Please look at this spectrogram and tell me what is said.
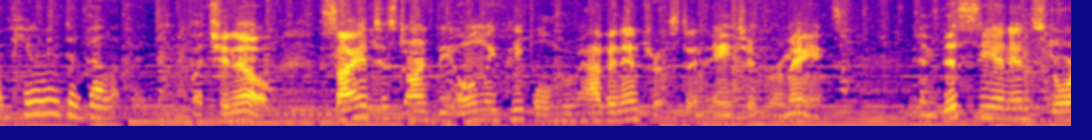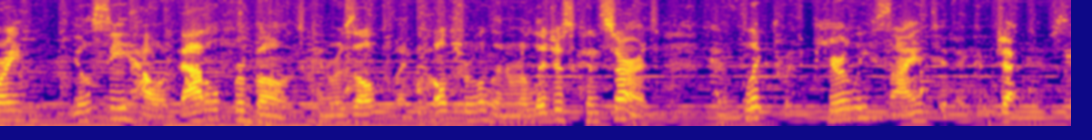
of human development. But you know, scientists aren't the only people who have an interest in ancient remains. In this CNN story, you'll see how a battle for bones can result when cultural and religious concerns conflict with purely scientific objectives.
